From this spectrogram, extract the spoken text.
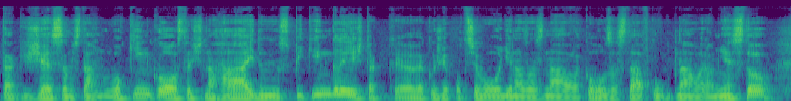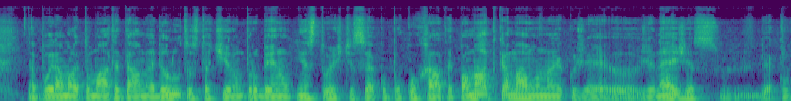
takže jsem stáhnul okýnko, slečna hi, do you speak English, tak uh, jakože potřebuji hodina zazná vlakovou zastávku Kutná hora město. Já pojedám, ale to máte tamhle dolů, to stačí jenom proběhnout město, ještě se jako pokocháte památkama, ona jakože, uh, že ne, že jako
